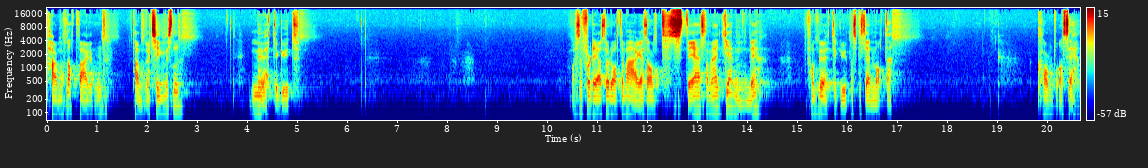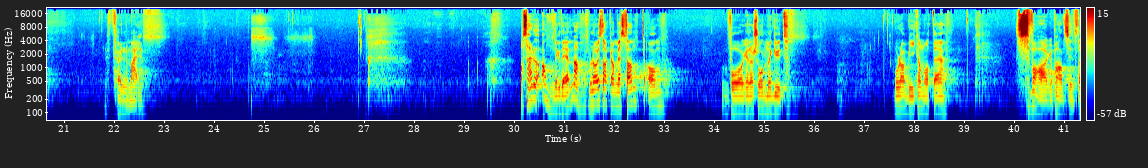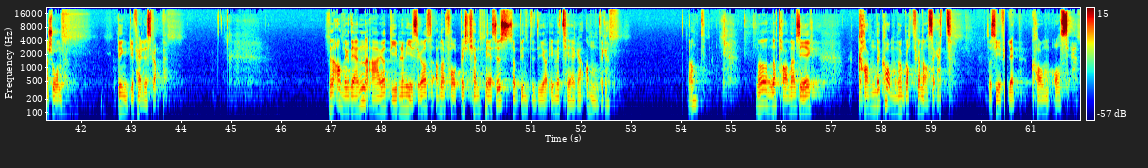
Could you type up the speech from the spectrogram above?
Ta imot nattverden. Ta imot velsignelsen. Møte Gud. Og så får det også lov til å være et sted som er jevnlig å møte Gud på en spesiell måte. Kom og se. Følg meg. Og så er det den andre delen. da, for Nå har vi snakka mest sant om vår relasjon med Gud. Hvordan vi kan måtte svare på hans invitasjon. Bygge fellesskap. Men den andre delen er jo at Bibelen viser oss at når folk ble kjent med Jesus, så begynte de å invitere andre. Sant? Når Nathanael sier 'Kan det komme noe godt fra Nasaret?' Så sier Philip 'Kom og se'.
